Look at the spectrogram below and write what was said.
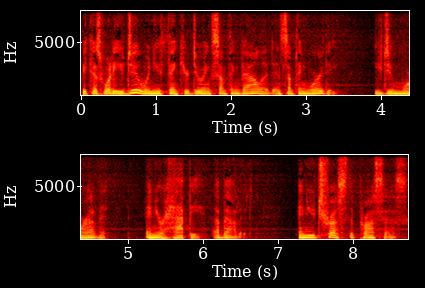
Because what do you do when you think you're doing something valid and something worthy? You do more of it and you're happy about it and you trust the process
